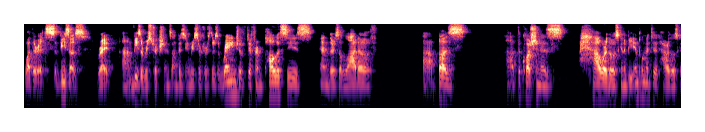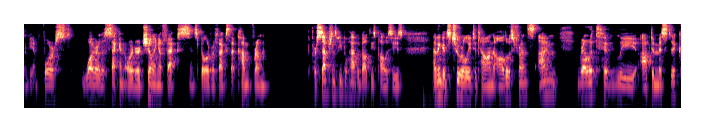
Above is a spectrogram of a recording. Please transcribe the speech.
whether it's visas, right? Um, visa restrictions on visiting researchers. There's a range of different policies, and there's a lot of uh, buzz. Uh, the question is, how are those going to be implemented? How are those going to be enforced? What are the second order chilling effects and spillover effects that come from perceptions people have about these policies? I think it's too early to tell on all those fronts. I'm relatively optimistic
